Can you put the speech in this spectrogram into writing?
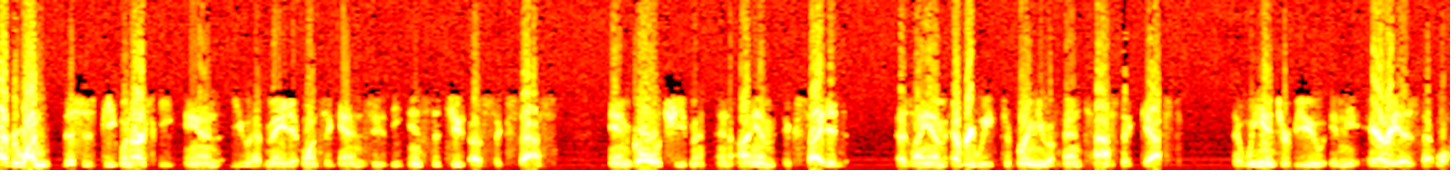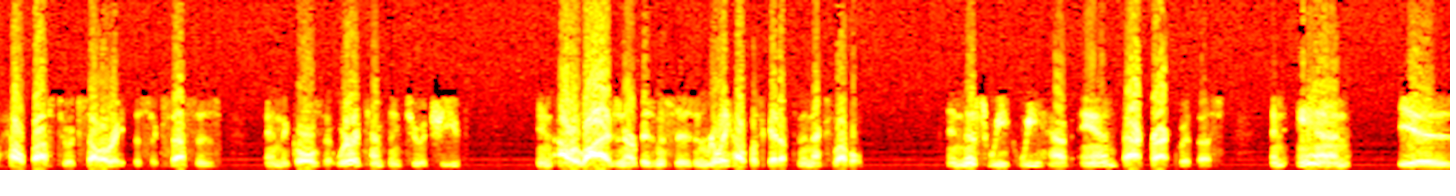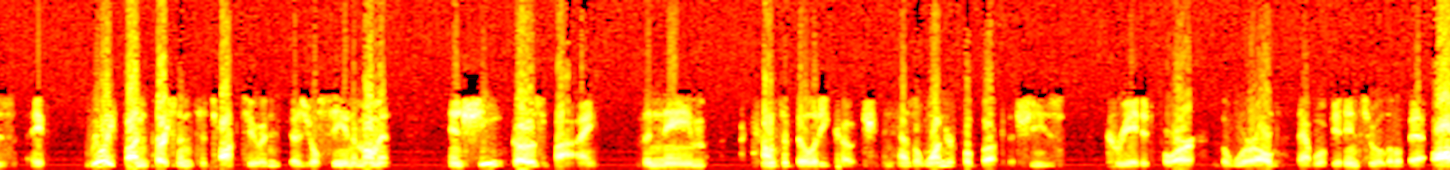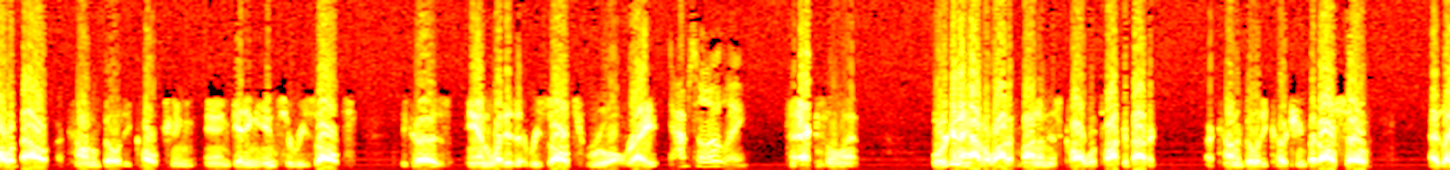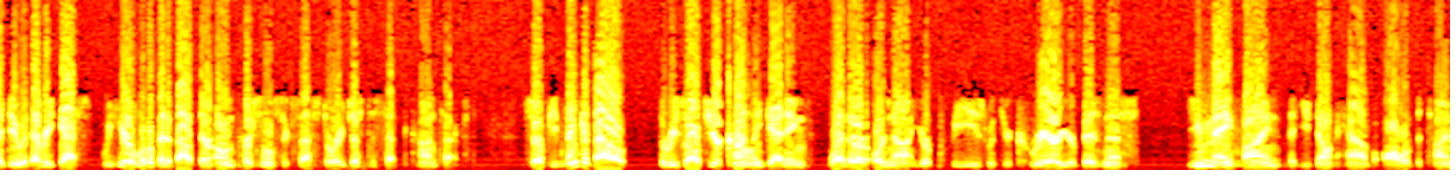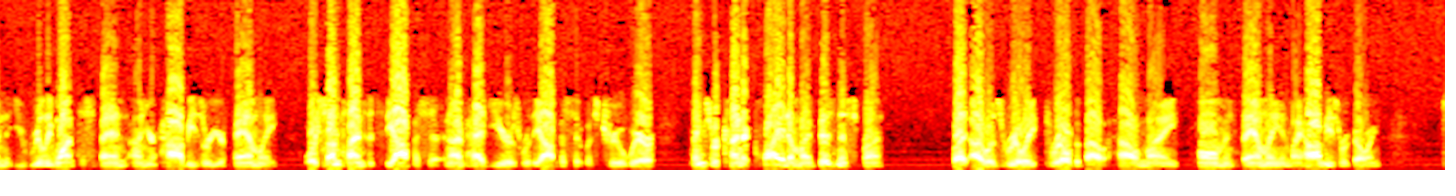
Hi, everyone. This is Pete Winiarski, and you have made it once again to the Institute of Success and Goal Achievement, and I am excited, as I am every week, to bring you a fantastic guest that we interview in the areas that will help us to accelerate the successes and the goals that we're attempting to achieve in our lives and our businesses and really help us get up to the next level. And this week we have Anne Bachrach with us. And Anne is really fun person to talk to, and as you'll see in a moment. And she goes by the name Accountability Coach and has a wonderful book that she's created for the world that we'll get into a little bit, all about accountability coaching and getting into results because, and what is it? Results rule, right? Absolutely. Excellent. We're going to have a lot of fun on this call. We'll talk about accountability coaching, but also, as I do with every guest, we hear a little bit about their own personal success story just to set the context. So if you think about the results you're currently getting, whether or not you're pleased with your career, your business, you may find that you don't have all of the time that you really want to spend on your hobbies or your family. Or sometimes it's the opposite. And I've had years where the opposite was true, where things were kind of quiet on my business front, but I was really thrilled about how my home and family and my hobbies were going.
